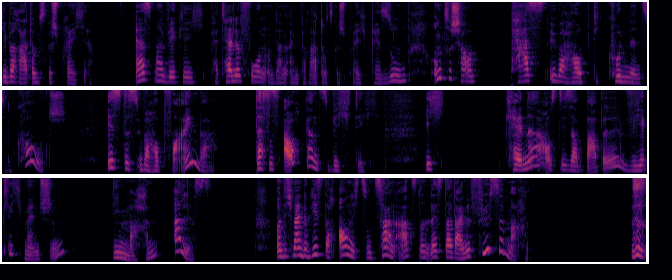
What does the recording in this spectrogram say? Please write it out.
die Beratungsgespräche. Erstmal wirklich per Telefon und dann ein Beratungsgespräch per Zoom, um zu schauen, passt überhaupt die Kundin zum Coach? Ist es überhaupt vereinbar? Das ist auch ganz wichtig. Ich kenne aus dieser Bubble wirklich Menschen, die machen alles. Und ich meine, du gehst doch auch nicht zum Zahnarzt und lässt da deine Füße machen. Das,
